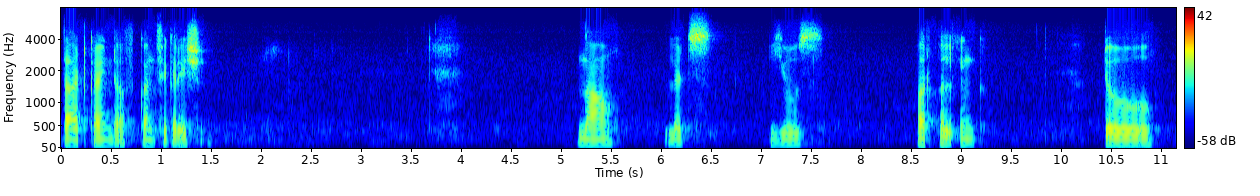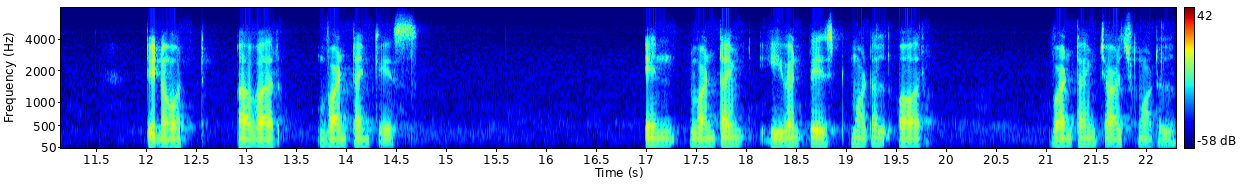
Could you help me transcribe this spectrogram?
that kind of configuration now let's use purple ink to denote our one-time case. In one-time event based model or one-time charge model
